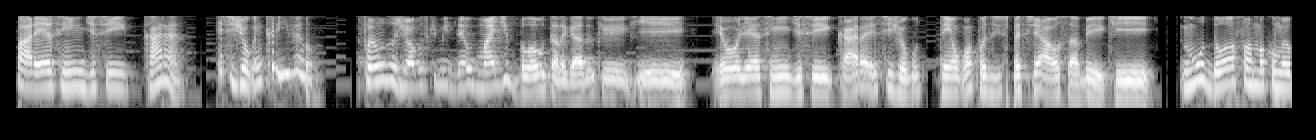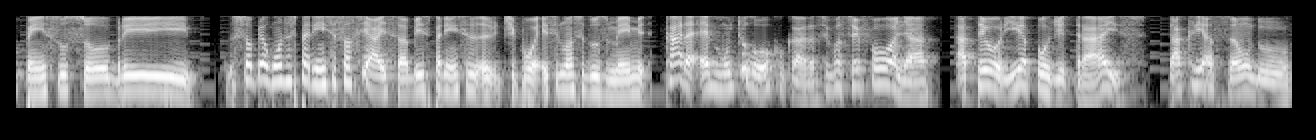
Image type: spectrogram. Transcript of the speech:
parei assim e disse: Cara, esse jogo é incrível. Foi um dos jogos que me deu mind blow, tá ligado? Que, que eu olhei assim e disse: Cara, esse jogo tem alguma coisa de especial, sabe? Que mudou a forma como eu penso sobre sobre algumas experiências sociais, sabe? Experiências, eh, tipo, esse lance dos memes. Cara, é muito louco, cara. Se você for olhar a teoria por detrás da criação do,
